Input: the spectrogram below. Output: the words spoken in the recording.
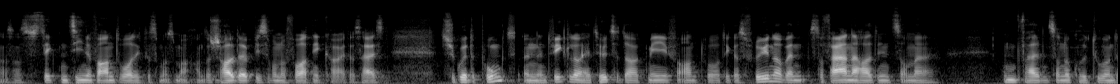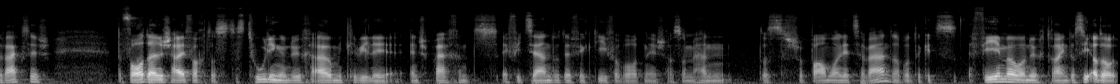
Also es liegt in seiner Verantwortung, das muss machen. Das ist halt etwas, was er vorher nicht hatte. Das heißt, das ist ein guter Punkt. Ein Entwickler hat heutzutage mehr Verantwortung als früher, wenn, sofern er halt in so einem Umfeld, in so einer Kultur unterwegs ist. Der Vorteil ist einfach, dass das Tooling natürlich auch mittlerweile entsprechend effizient und effektiver geworden ist. Also wir haben das schon ein paar Mal jetzt erwähnt, aber da gibt es Firmen, die nicht daran interessiert oder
